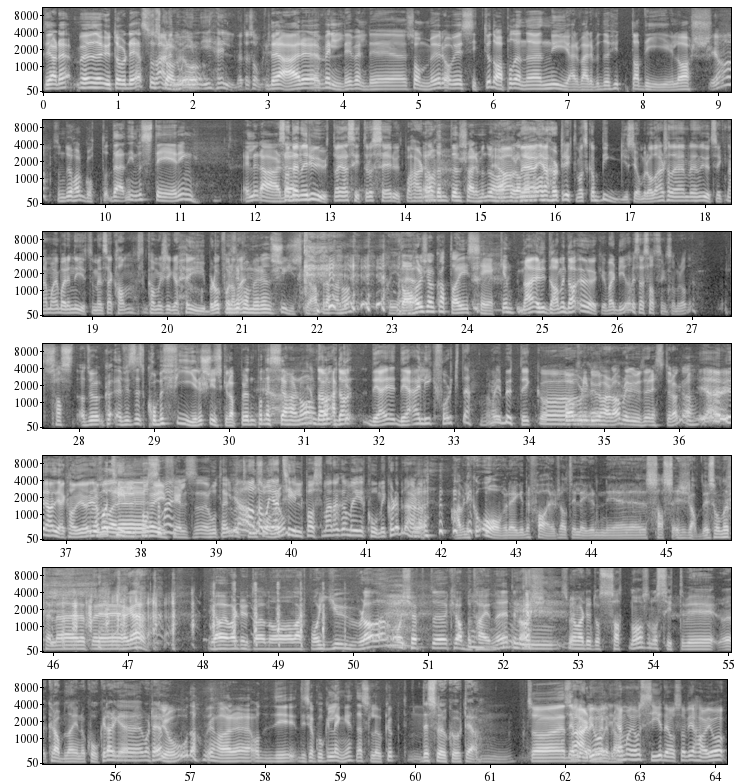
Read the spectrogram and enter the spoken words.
Det er det. Men utover det så, Så er skal det vi noe jo inn i helvete sommer. Det er eh, veldig, veldig sommer, og vi sitter jo da på denne nyervervede hytta di, Lars. Ja. Som du har gått Det er en investering. Eller er det Så denne ruta jeg sitter og ser ut på her nå ja, den, den skjermen du har Ja, foran deg jeg har hørt rykte om at det skal bygges i området her, så det, den utsikten her må jeg bare nyte mens jeg kan. Så kommer sikkert høyblokk Hvis det kommer en skyskraper her nå Da har du kjøpt katta i seken. Nei, da, men da øker jo verdi, hvis det er satsingsområde. Sas, altså, hvis det kommer fire skyskrapere på Nessia her nå Da, da ikke, det, er, det er lik folk, det. Da blir butikk og Hva blir du her da? Blir du ute i restaurant, da? Ja, ja, jeg kan jo Jeg må tilpasse meg. Høyfjellshotell med Ja, to da må jeg tilpasse meg. Da kan det bli komiklubb, det her, da. Det er vel ikke overlegne fare for at de legger ned SAS Radisson-hotellet rett nedi høyre? Jeg har vært ute nå, vært på Jula da, og kjøpt uh, krabbeteiner til Lars. Som jeg har vært ute og satt nå, så nå sitter vi uh, Krabbene er inne og koker, er det ikke, Martin? Jo da, vi har uh, Og de, de skal koke lenge. Det er slow cooked. Det er slow cooked, ja. Så det Så blir det jo, veldig, veldig bra. jeg må jo si det også, vi har jo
